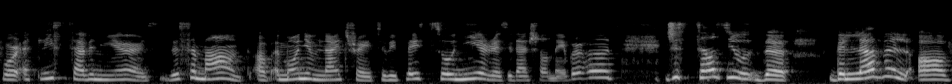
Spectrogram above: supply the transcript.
for at least seven years. This amount of ammonium nitrate to be placed so near residential neighborhoods just tells you the the level of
